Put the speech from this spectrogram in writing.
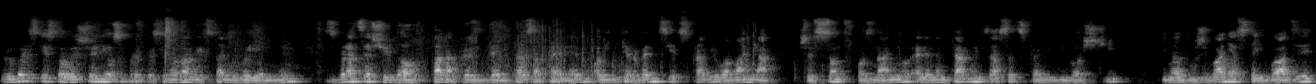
Lubelskie Stowarzyszenie Osób Represjonowanych w stanie wojennym zwraca się do pana prezydenta z apelem o interwencję w sprawie łamania przez sąd w Poznaniu elementarnych zasad sprawiedliwości i nadużywania z tej władzy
